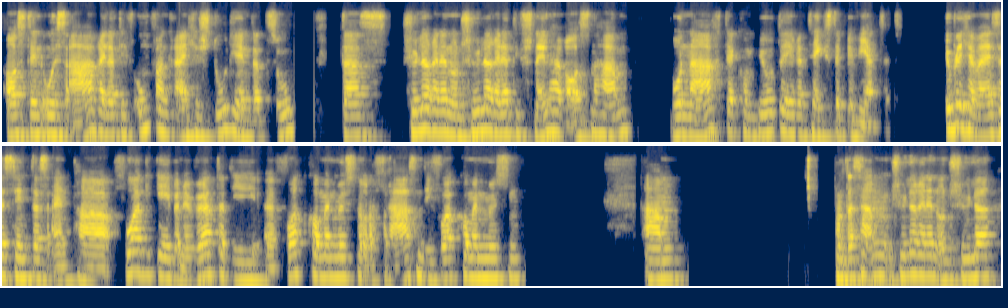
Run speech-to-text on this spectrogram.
aus den USA relativ umfangreiche Studien dazu, dass Schülerinnen und Schüler relativ schnell heraus haben, wonach der Computer ihre Texte bewertet. Üblicherweise sind das ein paar vorgegebene Wörter, die äh, vorkommen müssen oder Phrasen, die vorkommen müssen. Ähm, und das haben Schülerinnen und Schüler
